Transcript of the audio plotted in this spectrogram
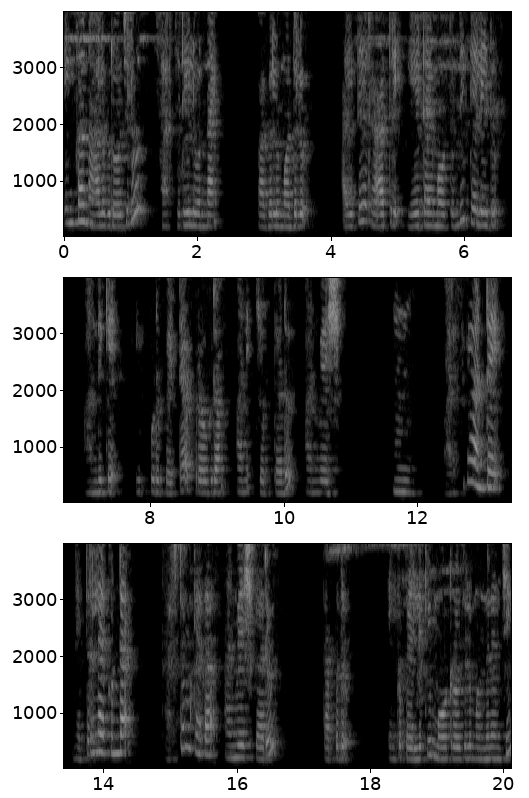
ఇంకా నాలుగు రోజులు సర్జరీలు ఉన్నాయి పగలు మొదలు. అయితే రాత్రి ఏ టైం అవుతుంది తెలీదు. అందుకే ఇప్పుడు పెట్టా ప్రోగ్రాం అని చెబుతాడు అన్వేష్. వరుసగా అంటే నిద్ర లేకుండా కష్టం కదా అన్వేష్ గారు. తప్పదు ఇంక పెళ్ళికి మూడు రోజుల ముందు నుంచి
